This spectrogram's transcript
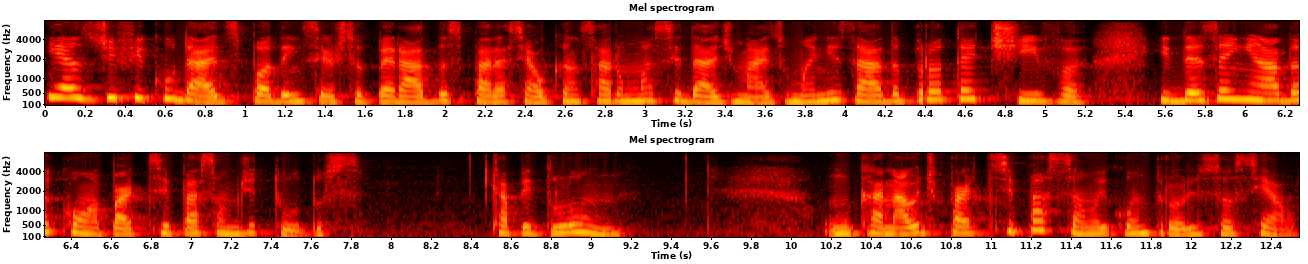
e as dificuldades podem ser superadas para se alcançar uma cidade mais humanizada, protetiva e desenhada com a participação de todos. Capítulo 1 Um canal de participação e controle social.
